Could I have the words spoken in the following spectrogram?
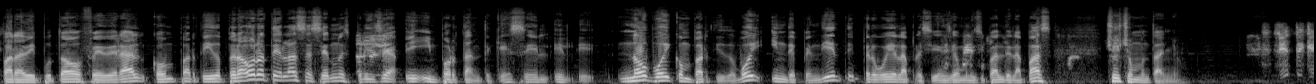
para diputado federal con partido. Pero ahora te vas a hacer una experiencia importante, que es el, el, no voy con partido, voy independiente, pero voy a la presidencia municipal de La Paz, Chucho Montaño. Fíjate que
